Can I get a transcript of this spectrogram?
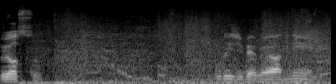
왜 왔어? 우리 집에 왜 왔니?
